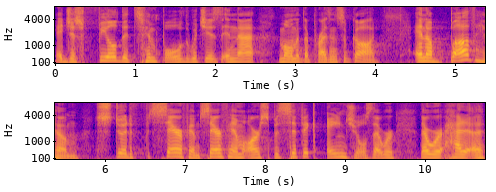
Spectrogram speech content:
it just filled the temple, which is in that moment the presence of God. And above him stood seraphim. Seraphim are specific angels that were that were had a,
